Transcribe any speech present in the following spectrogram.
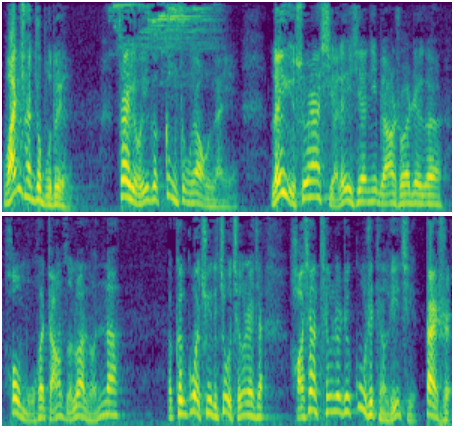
完全就不对了。再有一个更重要的原因，雷雨虽然写了一些，你比方说这个后母和长子乱伦呢。跟过去的旧情人去，好像听着这故事挺离奇，但是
